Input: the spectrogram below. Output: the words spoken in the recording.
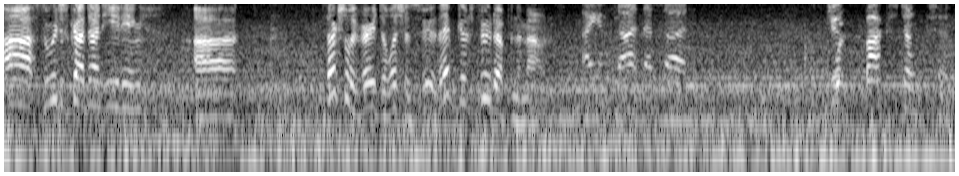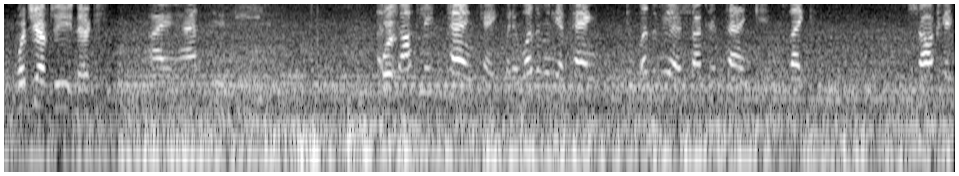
Ah, so we just got done eating. Uh, it's actually very delicious food. They have good food up in the mountains. I am not that sun. Jukebox Junction. What'd you have to eat, Nick? I had to eat a What? chocolate pancake, but it wasn't really a pan. It wasn't really a chocolate pancake. It was like chocolate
